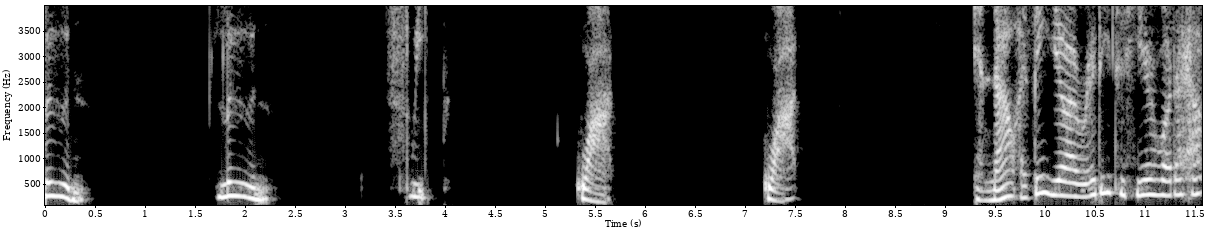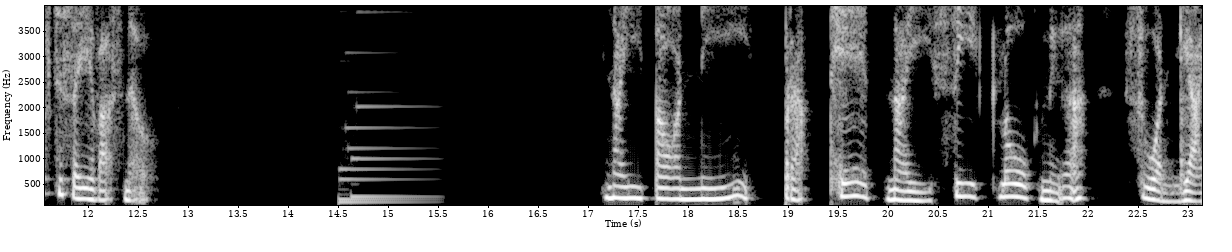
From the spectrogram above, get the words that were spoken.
ลื่น ลื่น sweep กวาด กวาด And now I think you are ready to hear what I have to say about snow. ในตอนนี้ ประเทศในซีกโลกเหนือ ส่วนใหญ่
